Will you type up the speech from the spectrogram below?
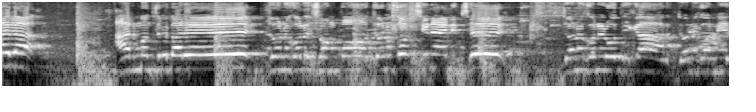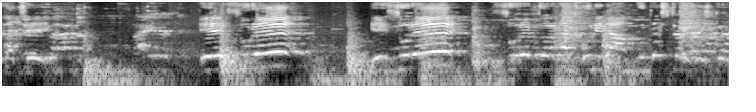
বাইরা মন্ত্রী বারে, জনগণের সম্পদ, জনগণ ছিনায় নিচ্ছে, জনগণের অধিকার, জনগণ নিয়ে যাচ্ছে। এই সুরে এই সুরে, সুরের ধরনের খুনিরা আমি চেষ্টা শেষ করে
